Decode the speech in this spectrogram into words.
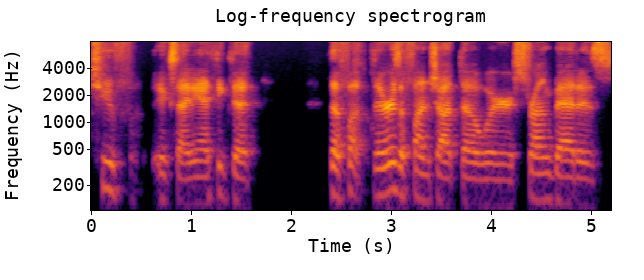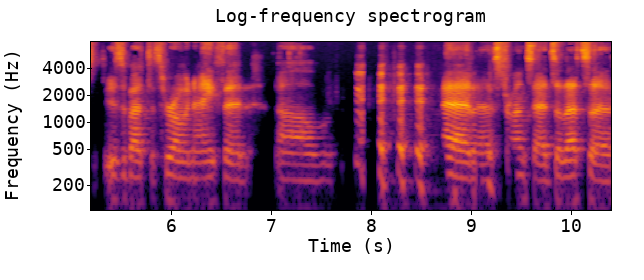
too f- exciting. I think that the fun, there is a fun shot though where strong bad is is about to throw a knife at um at uh, strong sad so that's a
